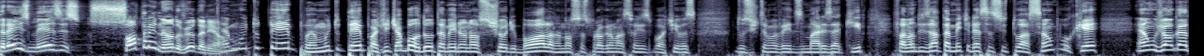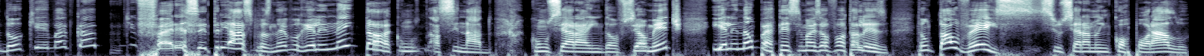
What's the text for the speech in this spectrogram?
Três meses só treinando, viu, Daniel? É muito tempo, é muito tempo. A gente abordou também no nosso show de bola, nas nossas programações esportivas do Sistema Verdes Mares aqui, falando exatamente dessa situação, porque é um jogador que vai ficar de férias, entre aspas, né? Porque ele nem tá com, assinado com o Ceará ainda oficialmente e ele não pertence mais ao Fortaleza. Então, talvez, se o Ceará não incorporá-lo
